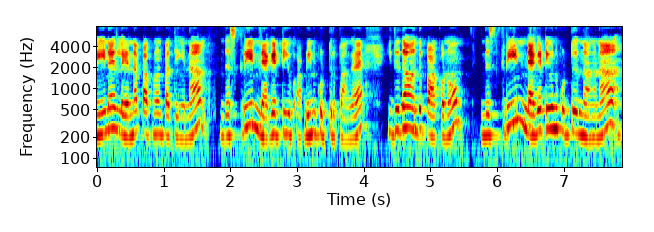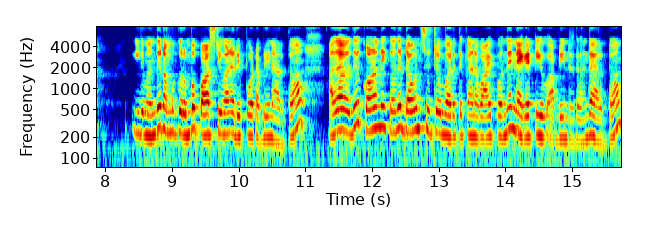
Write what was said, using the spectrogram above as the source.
மெயினாக இதில் என்ன பார்க்கணுன்னு பார்த்தீங்கன்னா இந்த ஸ்க்ரீன் நெகட்டிவ் அப்படின்னு கொடுத்துருப்பாங்க. இதுதான் வந்து பார்க்கணும். இந்த ஸ்க்ரீன் நெகட்டிவ்னு கொடுத்துருந்தாங்கன்னா இது வந்து நமக்கு ரொம்ப பாசிட்டிவான ரிப்போர்ட் அப்படின்னு அர்த்தம். அதாவது குழந்தைக்கு வந்து டவுன் சிண்ட்ரோம் வரதுக்கான வாய்ப்பு வந்து நெகட்டிவ் அப்படின்றது வந்து அர்த்தம்.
